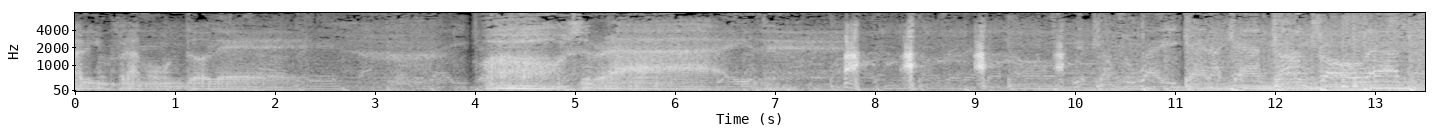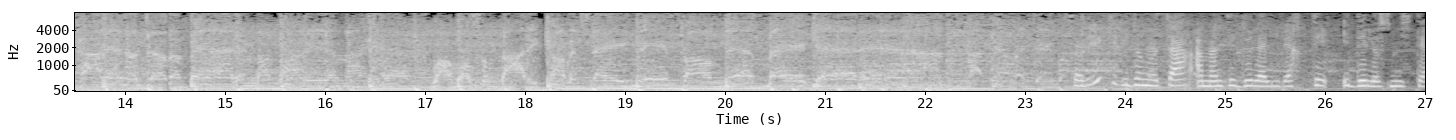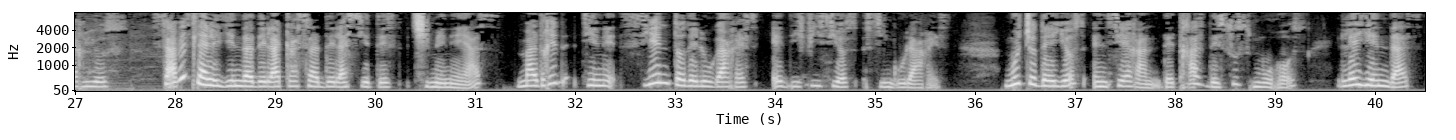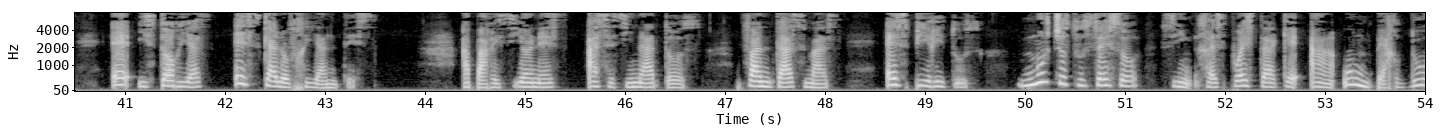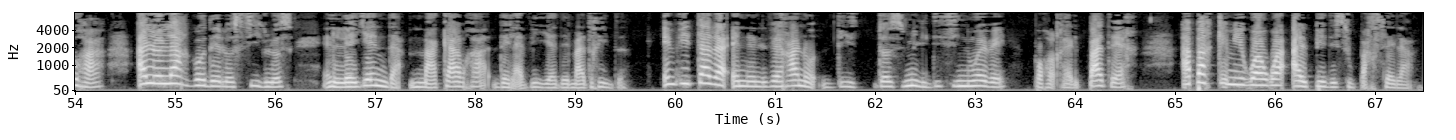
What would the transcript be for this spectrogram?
Education. We don't need no thought control. Bienvenidos al inframundo de Osrider. Salut querido motard amante de la liberté y de los misterios. ¿Sabes la leyenda de la Casa de las Siete Chimeneas? Madrid tiene cientos de lugares, edificios singulares. Muchos de ellos encierran detrás de sus muros leyendas e historias escalofriantes. Apariciones, asesinatos, fantasmas, espíritus, muchos sucesos sin respuesta que aún perdura a lo largo de los siglos en leyenda macabra de la Villa de Madrid. Invitada en el verano de 2019 por el pater, aparqué mi guagua al pie de su parcela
